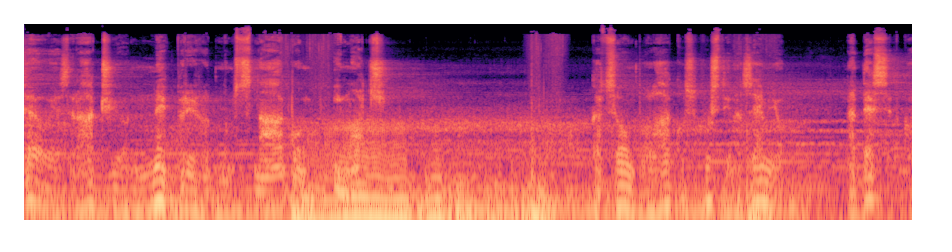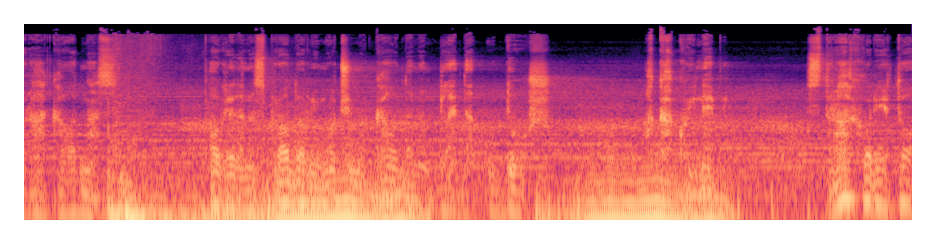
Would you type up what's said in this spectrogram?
Ceo je zračio neprirodnom snagom i moći. Kad se on polako spusti na zemlju, na deset koraka od nas, pogleda nas prodornim očima kao da nam gleda u dušu. A kako i ne bi? Strahor je to,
